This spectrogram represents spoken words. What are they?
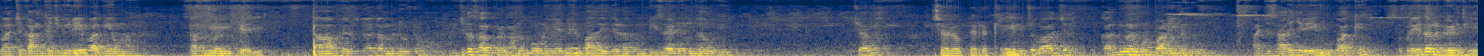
ਬਾਅਦ ਚ ਕਣਕ ਚ ਵੀ ਰੇ ਪਾ ਕੇ ਆਉਣਾ ਸਲਫਰ ਠੀਕ ਹੈ ਜੀ। ਤਾਂ ਫਿਰ ਉਹਦਾ ਕੰਮ ਲੁੱਟਣਾ ਵਿੱਚ ਤਾਂ ਸਲਫਰ ਕਾਹਨੂੰ ਪਾਉਣੀ ਇਹਨੇ ਪਾ ਦੇ ਜਿਹੜਾ ਫੰਗੀ ਸਾਈਡ ਹੁੰਦਾ ਉਹ ਵੀ। ਚਲ। ਚਲੋ ਫਿਰ ਰੱਖੀਏ। ਉਹ ਤੋਂ ਬਾਅਦ ਕੱਲ ਇਹ ਹੁਣ ਪਾਣੀ ਲੱਗੂ। ਅੱਜ ਸਾਰੇ ਜਰੇ ਨੂੰ ਪਾ ਕੇ ਸਪਰੇਅ ਦਾ ਨਿਬੇੜ ਦਈਏ।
